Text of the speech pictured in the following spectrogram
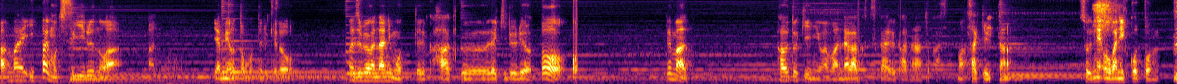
ああんまりいっぱい持ちすぎるのはあのやめようと思ってるけど、まあ、自分が何持ってるか把握できる量とでまあ買う時にはまあ長く使えるかなとかさ、まあ、さっき言ったそういうねオーガニックコットンと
